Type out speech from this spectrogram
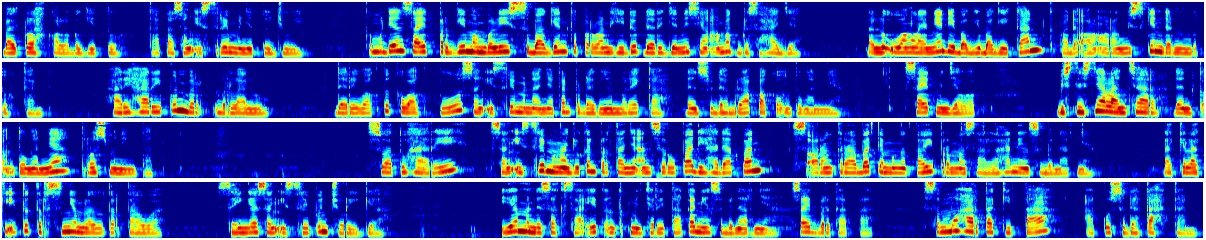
Baiklah kalau begitu, kata sang istri menyetujui. Kemudian Said pergi membeli sebagian keperluan hidup dari jenis yang amat bersahaja. Lalu uang lainnya dibagi-bagikan kepada orang-orang miskin dan membutuhkan. Hari-hari pun ber berlalu. Dari waktu ke waktu, sang istri menanyakan perdagangan mereka dan sudah berapa keuntungannya. Said menjawab, bisnisnya lancar dan keuntungannya terus meningkat. Suatu hari, sang istri mengajukan pertanyaan serupa di hadapan seorang kerabat yang mengetahui permasalahan yang sebenarnya. Laki-laki itu tersenyum lalu tertawa, sehingga sang istri pun curiga. Ia mendesak Said untuk menceritakan yang sebenarnya. Said berkata, "Semua harta kita aku sedekahkan."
